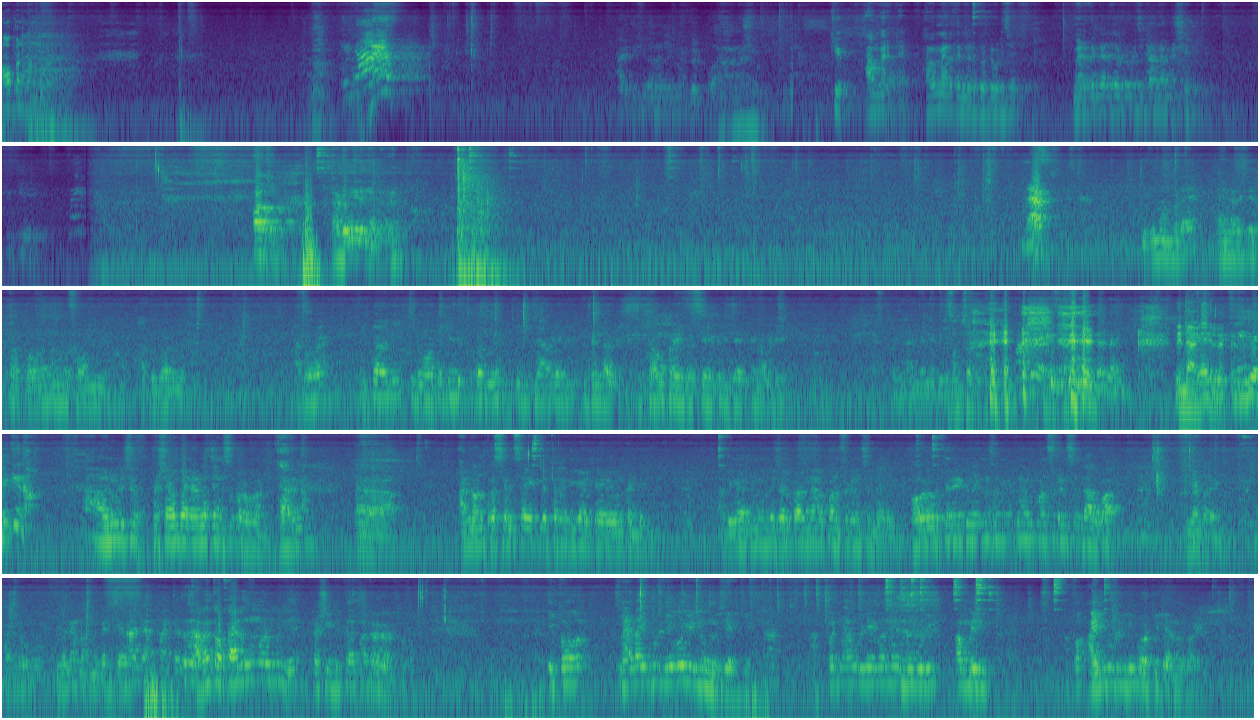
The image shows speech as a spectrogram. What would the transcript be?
ഓപ്പൺ ക്യൂ അവൻ വരട്ടെ. അവൻ മാഡത്തിന്റെ അടുത്തോട്ട് വിളിച്ച്. മാഡത്തിന്റെ അടുത്തോട്ട് വിളിച്ചിട്ട് അവനെ അപ്രിഷ്യേറ്റ് ഓക്കെ. നിന്ന് ഇരുന്നോട്ടെ. ഇത് നമ്മുടെ എനർജി എത്രത്തോളം നമ്മൾ ഫോം ചെയ്യണം അതുപോലെ. അപ്പോൾ ഇപ്പൊ ഇത് ഇങ്ങോട്ടേക്ക് വന്ന് ഇരിക്കാനുള്ള ഒരു ഇതുണ്ടാവില്ല? ഇപ്പൊ അവൻ പ്രൈവസി ആയിട്ട് വിചാരിക്കണം അവിടെ ഞാൻ തന്നെ ഇതിൽ സംസാരിക്കും. അവന് വിളിച്ചു. പക്ഷെ അവൻ വരാനുള്ള ചാൻസ് കുറവാണ്. കാരണം അൺനോൺ പ്രസൻസ് ആയിട്ടുള്ള ഇത്രയധികം ആൾക്കാരെ അവൻ കണ്ടില്ല. കാരണം കൊണ്ട് ചിലപ്പോൾ അതിന് കോൺഫിഡൻസ് ഉണ്ടാവില്ല ഓരോരുത്തരായിട്ട് വരുന്ന സമയത്ത് അവന് കോൺഫിഡൻസ് ഉണ്ടാവുക. ഞാൻ പറയുന്നു ഇവനാണോ? അല്ല മറ്റത് അവൻ തൊട്ടാലൊന്നും കുഴപ്പമില്ല. പക്ഷെ എടുത്താൽ മാത്രമേ കുഴപ്പമുള്ളൂ. ഇപ്പോ മേഡം ഈ ഉള്ളിൽ പോയി ഇരുന്നു എന്ന് വിചാരിക്കും. അപ്പൊ ഞാൻ ഉള്ളിൽ വന്ന് ഒന്നുകൂടി അമ്പരി അപ്പൊ ഉള്ളിലും കുഴപ്പമില്ല എന്ന് പറയും.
